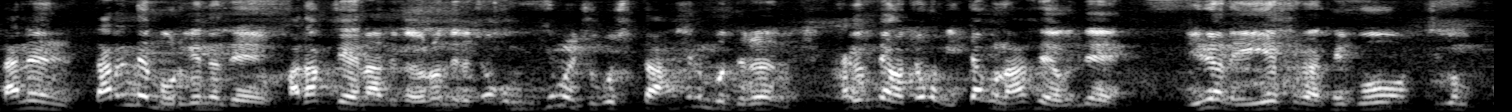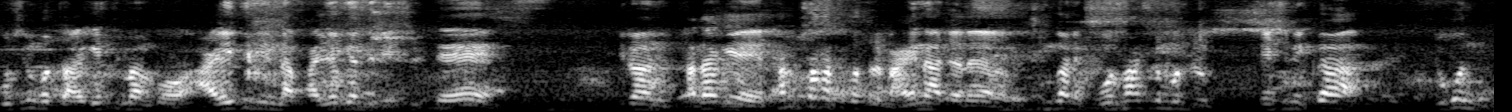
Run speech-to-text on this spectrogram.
나는 다른 데 모르겠는데 바닥재라든가 이런 데를 조금 힘을 주고 싶다 하시는 분들은 가격대가 조금 있다고는 하세요. 근데 1년 AS가 되고 지금 보시는 것도 알겠지만 뭐 아이들이나 반려견들이 있을 때 이런 바닥에 상처 같은 것들 많이 나잖아요. 중간에 보호하시는 분들 계시니까 이건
